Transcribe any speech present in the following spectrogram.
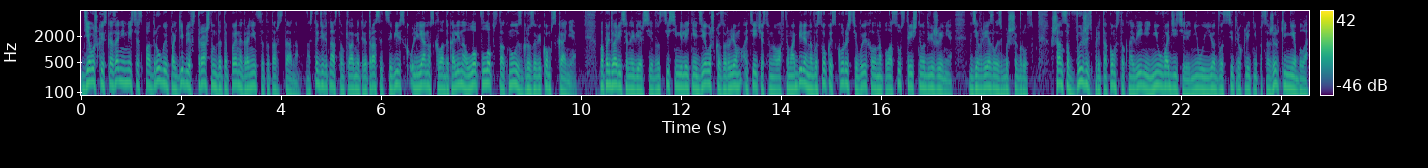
Девушка из Казани вместе с подругой погибли в страшном ДТП на границе Татарстана. На 119-м километре трассы Цивильск-Ульяновск-Лада Калина лоб в лоб столкнулась с грузовиком «Скания». По предварительной версии, 27-летняя девушка за рулем отечественного автомобиля на высокой скорости выехала на полосу встречного движения, где врезалась большегруз. Шансов выжить при таком столкновении ни у водителя, ни у ее 23-летней пассажирки не было.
